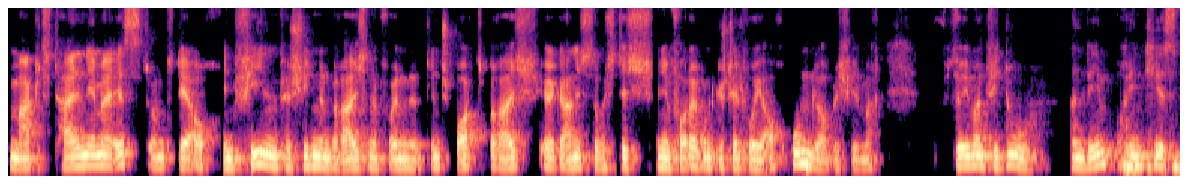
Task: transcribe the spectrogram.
Marktteilnehmer ist und der auch in vielen verschiedenen Bereichen, vorhin den Sportbereich äh, gar nicht so richtig in den Vordergrund gestellt, wo ihr auch unglaublich viel macht. So jemand wie du, an wem orientierst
